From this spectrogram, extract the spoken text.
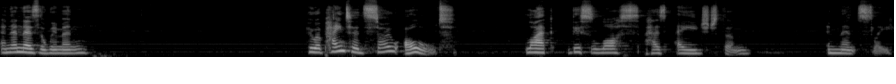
And then there's the women who are painted so old, like this loss has aged them immensely.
